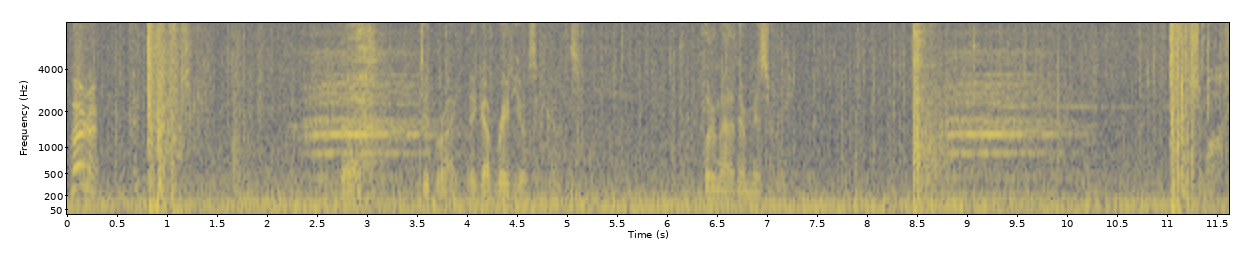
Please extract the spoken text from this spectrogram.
Burner! Ugh, did right. They got radios and guns. Put them out of their misery. Finish them off.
